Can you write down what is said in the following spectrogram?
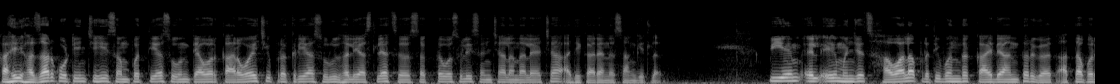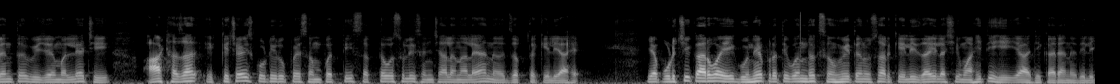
काही हजार कोटींची ही संपत्ती असून त्यावर कारवाईची प्रक्रिया सुरू झाली असल्याचं सक्तवसुली संचालनालयाच्या अधिकाऱ्यानं सांगितलं. पी एम एल ए म्हणजेच हवाला प्रतिबंधक कायद्याअंतर्गत आतापर्यंत विजय मल्ल्याची आठ हजार एक्केचाळीस कोटी रुपये संपत्ती सक्तवसुली संचालनालयानं जप्त केली आहे. या पुढची कारवाई गुन्हे प्रतिबंधक संहितेनुसार केली जाईल अशी माहितीही या अधिकाऱ्यानं दिली.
